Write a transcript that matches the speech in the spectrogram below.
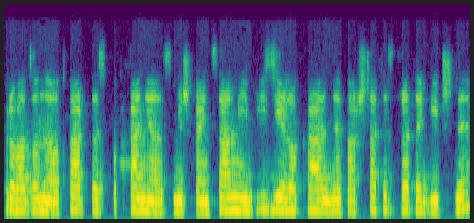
prowadzone otwarte spotkania z mieszkańcami, wizje lokalne, warsztaty strategiczne,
